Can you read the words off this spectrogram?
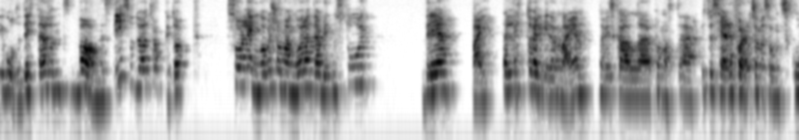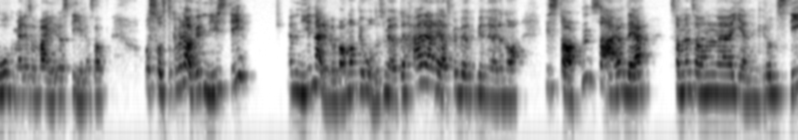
i hodet ditt. Det er en sånn banesti som du har tråkket opp så lenge over så mange år at det har blitt en stor, bred vei. Det er lett å velge den veien når vi skal uh, på en måte Hvis du ser det for deg som en sånn skog med liksom veier og stier og sånn. Og så skal vi lage en ny sti. En ny nervebane oppi hodet som gjør at det her er det jeg skal begynne å gjøre nå. I starten så er jo det som en sånn uh, gjengrodd sti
